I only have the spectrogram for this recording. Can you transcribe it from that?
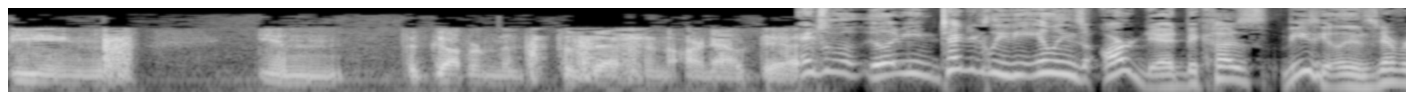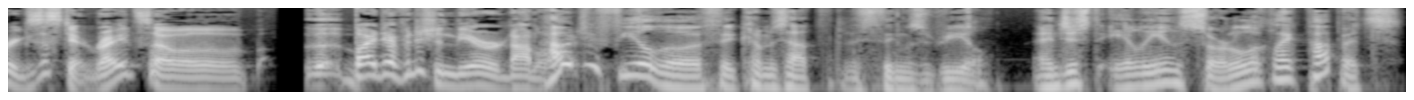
beings in the government's possession are now dead. Angela, I mean, technically the aliens are dead because these aliens never existed, right? So uh, by definition, they are not alive. How would you feel though if it comes out that this thing's real and just aliens sort of look like puppets?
